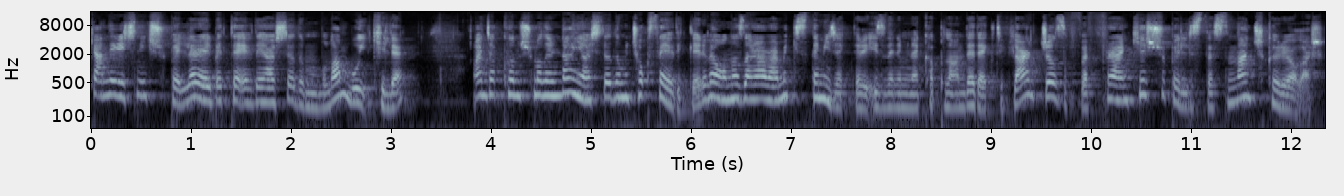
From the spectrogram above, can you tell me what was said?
Kendileri için ilk şüpheliler elbette evde yaşlı adamı bulan bu ikili. Ancak konuşmalarından yaşlı adamı çok sevdikleri ve ona zarar vermek istemeyecekleri izlenimine kapılan dedektifler Joseph ve Frank'i şüpheli listesinden çıkarıyorlar.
